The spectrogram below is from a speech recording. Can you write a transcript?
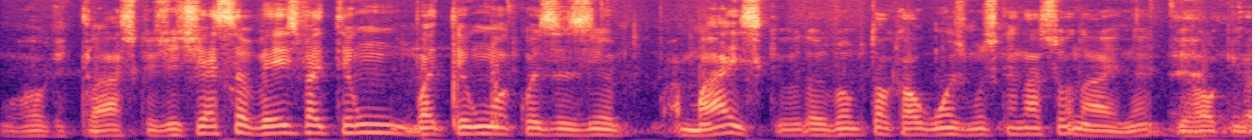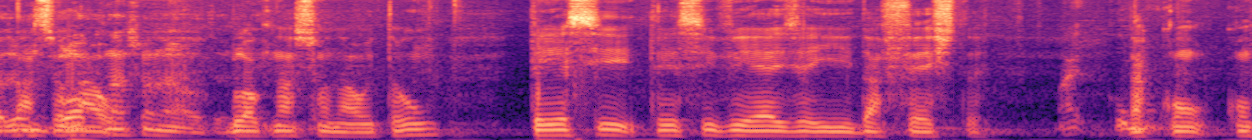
O rock clássico. A gente essa vez vai ter, um, vai ter uma coisazinha a mais, que nós vamos tocar algumas músicas nacionais, né? De é, rock nacional. Um bloco nacional. Também. Bloco nacional. Então, ter esse, ter esse viés aí da festa. Como, da com, com,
